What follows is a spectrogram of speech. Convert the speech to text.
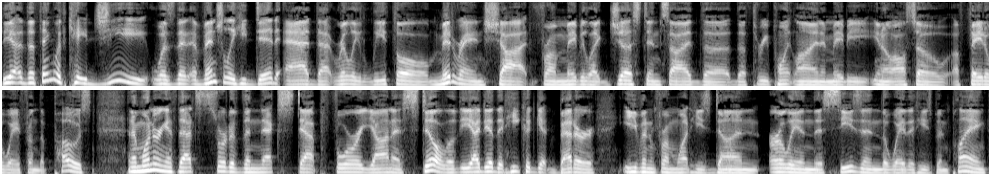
the uh, The thing with KG was that eventually he did add that really lethal mid range shot from maybe like just inside the the three point line, and maybe you know also a fadeaway from the post. And I'm wondering if that's sort of the next step for Giannis. Still, the idea that he could get better even from what he's done early in this season season the way that he's been playing.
